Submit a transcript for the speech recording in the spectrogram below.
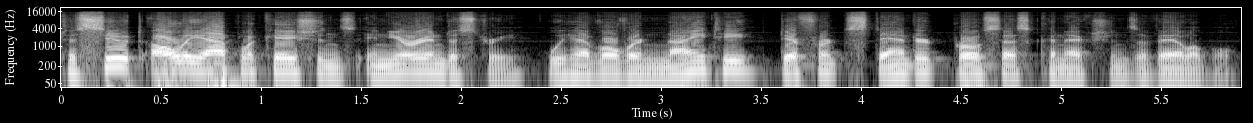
To suit all the applications in your industry, we have over 90 different standard process connections available,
